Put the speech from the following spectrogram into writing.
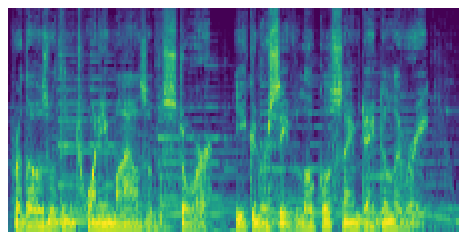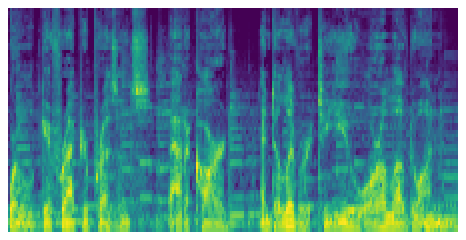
For those within 20 miles of the store, you can receive local same day delivery where we'll gift wrap your presents, add a card, and deliver it to you or a loved one.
